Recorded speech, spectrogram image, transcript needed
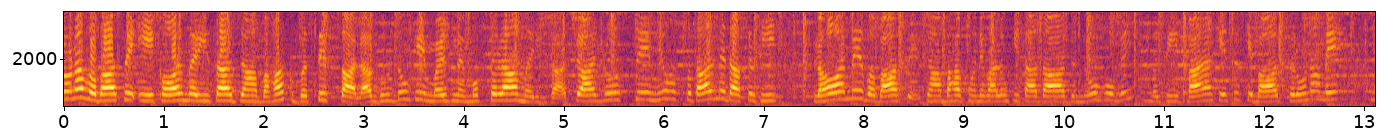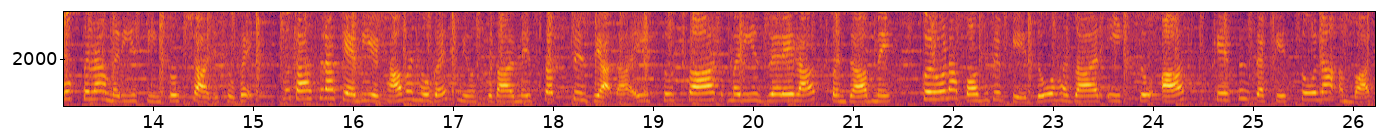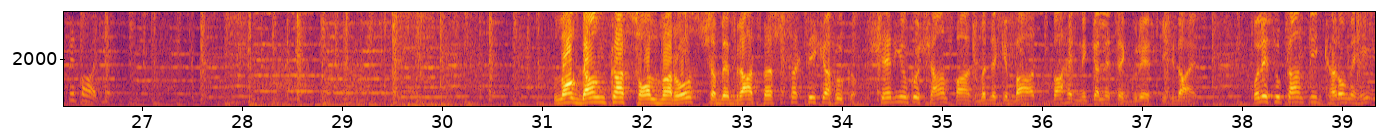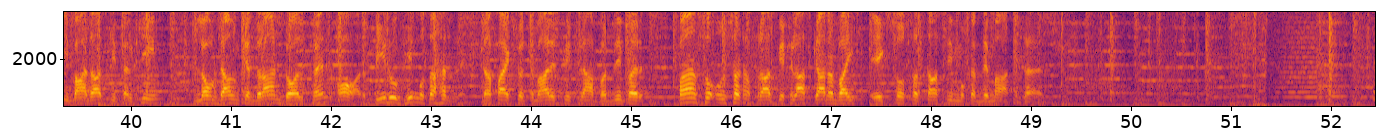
Corona وبا سے ایک اور مریضہ جہاں بحق، بتیس سالہ گردوں کے مرض میں مبتلا مریضہ۔ چار روز سے نیو ہسپتال میں داخل تھی۔ لاہور میں وبا سے جہاں بحق ہونے والوں کی تعداد نو ہو گئی۔ مزید بارہ کیسز کے بعد کرونا میں مبتلا مریض تین سو چالیس ہو گئے۔ متاثرہ قیدی اٹھاون ہو گئے۔ نیو ہسپتال میں سب سے زیادہ ایک سو ساٹھ مریض زیر علاج۔ پنجاب میں کرونا پازیٹو کے دو ہزار ایک سو آٹھ کیسز جبکہ سولہ اموات ریکارڈ ہیں۔ لاک ڈاؤن کا سولما روز شب برات پر سختی کا حکم۔ شہریوں کو شام پانچ بجے کے بعد باہر نکلنے سے گریز کی ہدایت۔ پولیس حکام کی گھروں میں ہی عبادات کی تلقین۔ لاک ڈاؤن کے دوران ڈولفن اور پیرو بھی متحرک۔ دفعہ ایک سو چوالیس کی خلاف ورزی پر پانچ سو انسٹھ افراد کے خلاف کارروائی۔ ایک سو ستاسی مقدمات درج۔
